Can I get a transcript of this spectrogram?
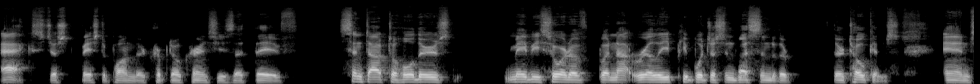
acts just based upon their cryptocurrencies that they've sent out to holders, maybe sort of, but not really. People just invest into their their tokens, and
